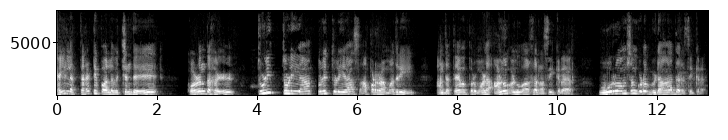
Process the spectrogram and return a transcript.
கையில திரட்டி பால்ல வச்சுண்டு குழந்தைகள் துளி துளியா துளி துளியா சாப்பிடுற மாதிரி அந்த தேவப்பெருமாளை அணு அணுவாக ரசிக்கிறார். ஒரு அம்சம் கூட விடாத ரசிக்கிறார்.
